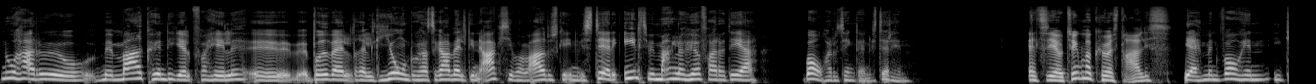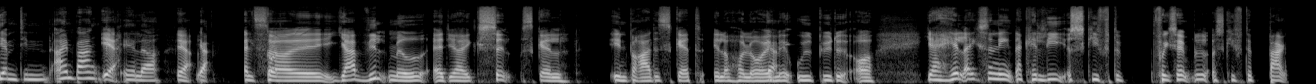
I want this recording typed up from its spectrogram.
nu har du jo med meget køndig hjælp fra Helle øh, både valgt religion, du har sågar valgt din aktie, hvor meget du skal investere. Det eneste, vi mangler at høre fra dig, det er, hvor har du tænkt dig at investere det hen? Altså, jeg har jo tænkt mig at køre Astralis. Ja, men hvorhen? Igennem din egen bank? Ja. Eller? Ja. ja. Altså, øh, jeg er vild med, at jeg ikke selv skal indberette skat eller holde øje ja. med udbytte, og jeg er heller ikke sådan en, der kan lide at skifte for eksempel at skifte bank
